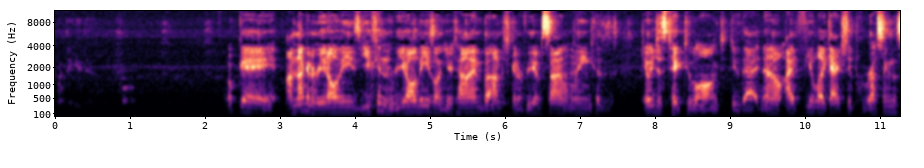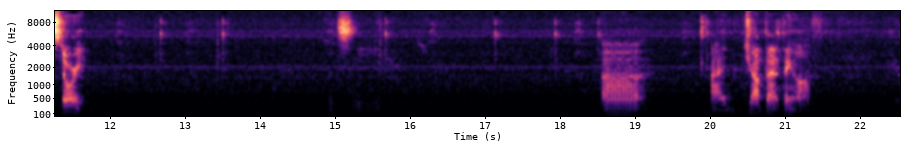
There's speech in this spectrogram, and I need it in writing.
What do you do? Okay, I'm not gonna read all these. You can read all these on your time, but I'm just gonna read them silently because it would just take too long to do that. Now I feel like actually progressing the story. Let's see. Uh, I dropped that thing off. You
